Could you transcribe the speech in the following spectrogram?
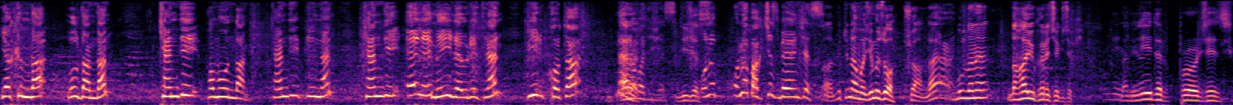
yakında Buldan'dan kendi pamuğundan, kendi ipliğinden, kendi el emeğiyle üretilen bir kota merhaba Evet, diyeceğiz. diyeceğiz. Ona, ona bakacağız, beğeneceğiz. Valla Bütün amacımız o şu anda. Buldan'ı daha yukarı çekecek. Leader projesi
